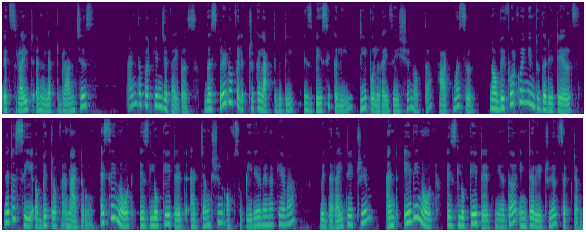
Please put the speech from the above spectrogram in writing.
its right and left branches and the Purkinje fibers. The spread of electrical activity is basically depolarization of the heart muscle. Now before going into the details, let us see a bit of anatomy. SA node is located at junction of superior vena cava with the right atrium and AV node is located near the interatrial septum.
